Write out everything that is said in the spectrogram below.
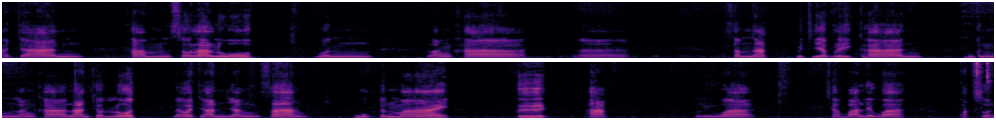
อาจารย์ทำโซลาร์รูฟบนหลังคาเอ่อสำนักวิทยาบริการ บนหลังคาลานจอดรถ แล้วอาจารย์ยังสร้างปลูกต้นไม้ พืชผัก หรือว่าชาวบ้านเรียกว่า ผักสวน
